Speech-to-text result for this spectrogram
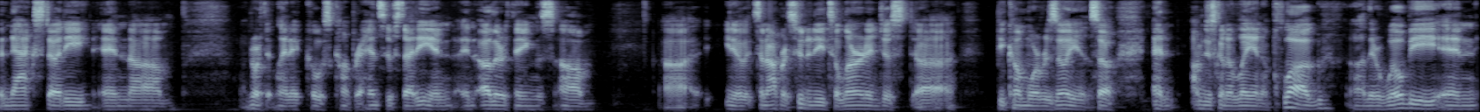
the NAC study and um, North Atlantic Coast Comprehensive Study and, and other things. Um, uh, you know, it's an opportunity to learn and just uh, become more resilient. So, and I'm just going to lay in a plug. Uh, there will be an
